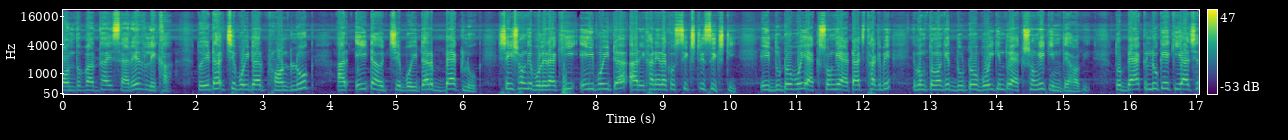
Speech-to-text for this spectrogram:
বন্দ্যোপাধ্যায় স্যারের লেখা। তো এটা হচ্ছে বইটার ফ্রন্ট লুক আর এইটা হচ্ছে বইটার ব্যাক লুক সেই সঙ্গে বলে রাখি, এই বইটা, আর এখানে দেখো সিক্সটি সিক্সটি এই দুটো বই একসঙ্গে অ্যাটাচ থাকবে এবং তোমাকে দুটো বই কিন্তু একসঙ্গে কিনতে হবে। তো ব্যাক লুকে কি আছে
